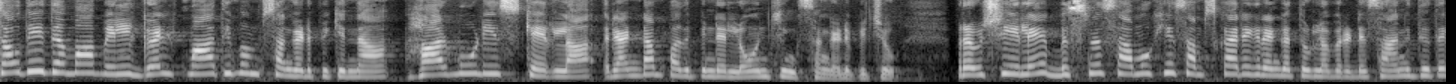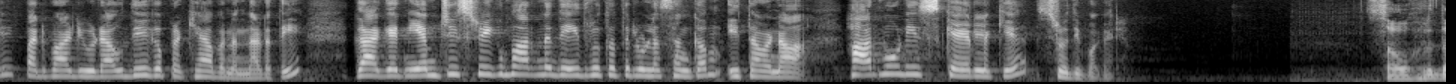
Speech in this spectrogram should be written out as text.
സൗദി ദമാമിൽ ഗൾഫ് മാധ്യമം സംഘടിപ്പിക്കുന്ന ഹാർമോണിയസ് കേരള രണ്ടാം പതിപ്പിന്റെ ലോഞ്ചിംഗ് സംഘടിപ്പിച്ചു. പ്രവിശ്യയിലെ ബിസിനസ് സാമൂഹ്യ സാംസ്കാരിക രംഗത്തുള്ളവരുടെ സാന്നിധ്യത്തിൽ പരിപാടിയുടെ ഔദ്യോഗിക പ്രഖ്യാപനം നടത്തി. ഗായകൻ എം ജി ശ്രീകുമാറിന്റെ നേതൃത്വത്തിലുള്ള സംഘം ഇത്തവണ ഹാർമോണിയസ് കേരളയ്ക്ക് ശ്രുതി സൗഹൃദ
